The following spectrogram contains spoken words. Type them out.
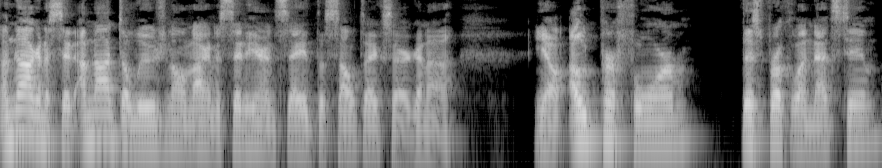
I'm not gonna sit. I'm not delusional. I'm not gonna sit here and say the Celtics are gonna, you know, outperform this Brooklyn Nets team.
